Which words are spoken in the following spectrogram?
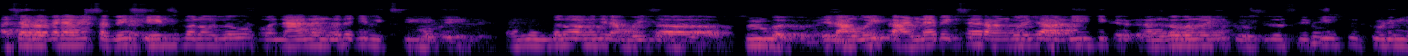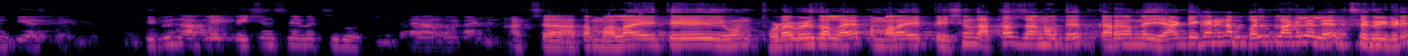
अशा प्रकारे आम्ही सगळे शेड्स बनवतो. मग त्यानंतर त्याची मिक्सिंग होते. त्यानंतर मग आम्ही ती रांगोळी सुरू करतो. म्हणजे रांगोळी काढण्यापेक्षा रांगोळीच्या आधी जी रंग बनवायची प्रोसेस असते ती थोडी मोठी असते. तिथून आपले पेशन्स लेवल सुरू होतो. अच्छा आता मला इथे येऊन थोडा वेळ झालाय पण मला हे पेशन्स आताच जाणवत आहेत कारण या ठिकाणी ना बल्ब लागलेले आहेत सगळीकडे.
